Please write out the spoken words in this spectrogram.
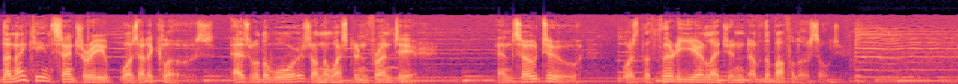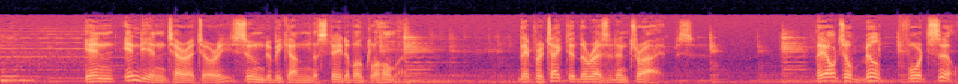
The 19th century was at a close, as were the wars on the western frontier. And so, too, was the 30-year legend of the Buffalo Soldier. In Indian Territory, soon to become the state of Oklahoma, they protected the resident tribes. They also built Fort Sill.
